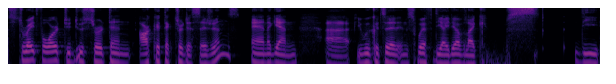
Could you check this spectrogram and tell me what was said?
straightforward to do certain architecture decisions. And again, uh, we could say that in Swift, the idea of like s- the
